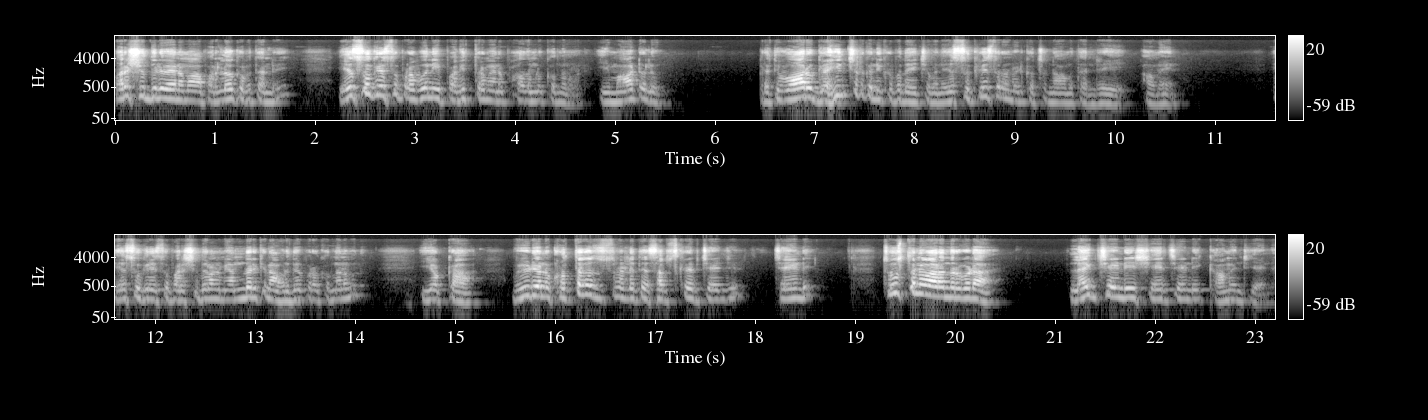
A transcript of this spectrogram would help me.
పరిశుద్ధుడైన మా పరలోకపు తండ్రి యేసుక్రీస్తు ప్రభుని పవిత్రమైన పాదములు కొందనమాట ఈ మాటలు ప్రతి వారు గ్రహించుటకు నీ కృప దయచేయమని యేసుక్రీస్తులను పెట్టుకొచ్చున్నాము తండ్రి. ఆమెన్. యేసుక్రీస్తు పరిశుద్ధులను మీ అందరికీ నా హృదయపూర్వక వందనములు. ఈ యొక్క వీడియోను క్రొత్తగా చూస్తున్నట్లయితే సబ్స్క్రైబ్ చేయండి చేయండి. చూస్తున్న వారందరూ కూడా లైక్ చేయండి షేర్ చేయండి కామెంట్ చేయండి.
